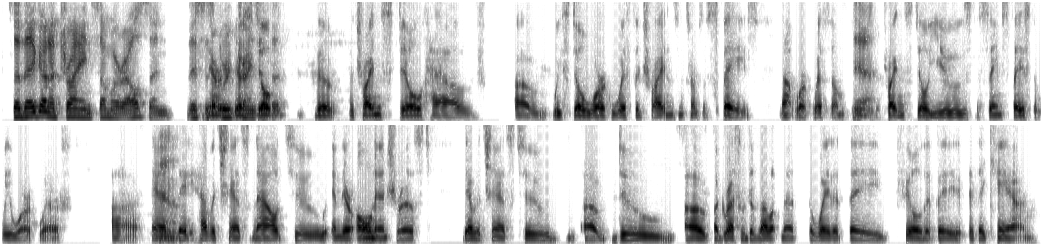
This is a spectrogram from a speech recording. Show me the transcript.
So they're going to train somewhere else, and this is they're, group they're trains still, the... the the Tritons still have. Uh, we still work with the Tritons in terms of space not work with them. Yeah. The Tritons still use the same space that we work with. Uh, and yeah. they have a chance now to, in their own interest, they have a chance to uh, do uh, aggressive development the way that they feel that they that they can.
